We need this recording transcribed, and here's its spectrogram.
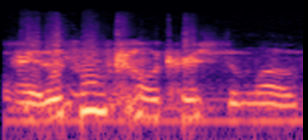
Alright, this one's called Christian Love.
